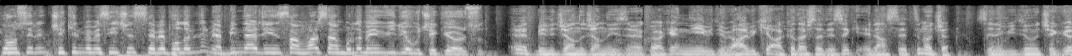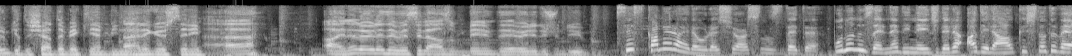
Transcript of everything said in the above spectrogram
konserin çekilmemesi için sebep olabilir mi? Yani binlerce insan var sen burada benim videomu çekiyorsun. Evet beni canlı canlı izlemek varken niye videomu? Halbuki arkadaşlar desek e, Nasrettin Hoca senin videonu çekiyorum ki dışarıda bekleyen binlere göstereyim. Ah, aynen öyle demesi lazım. Benim de öyle düşündüğüm. siz kamerayla uğraşıyorsunuz dedi. Bunun üzerine dinleyicileri Adele'i alkışladı ve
